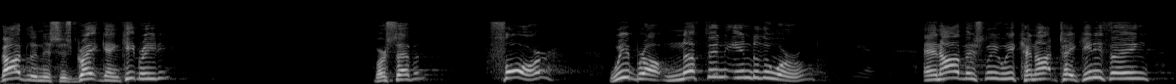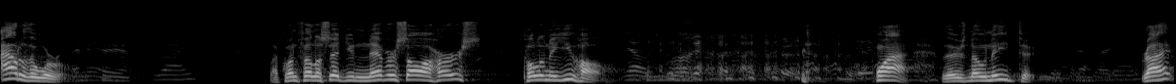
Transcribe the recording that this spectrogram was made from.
Godliness is great gain. Keep reading. Verse 7 For we brought nothing into the world, and obviously we cannot take anything out of the world. Like one fellow said, you never saw a hearse pulling a U-Haul. No. Why? There's no need to. Right?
